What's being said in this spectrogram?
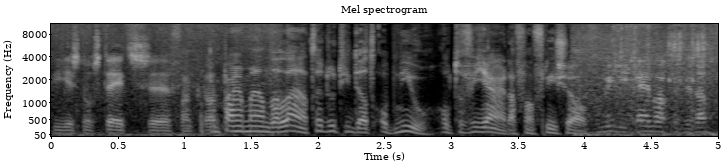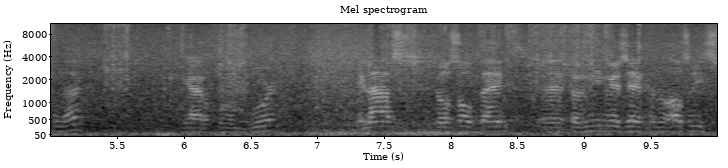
die is nog steeds uh, van kracht. Een paar maanden later doet hij dat opnieuw, op de verjaardag van Friso. Familie, geen makkelijke dag vandaag. Verjaardag van mijn broer. Helaas, zoals altijd, uh, kan ik niet meer zeggen. Als er iets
